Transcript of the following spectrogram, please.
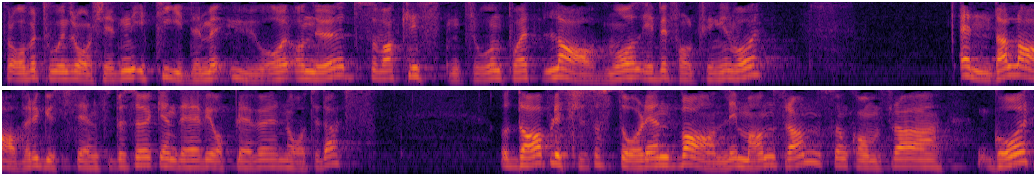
for over 200 år siden, i tider med uår og nød, så var kristentroen på et lavmål i befolkningen vår. Enda lavere gudstjenestebesøk enn det vi opplever nå til dags. Og Da plutselig så står det en vanlig mann fram som kom fra gård,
